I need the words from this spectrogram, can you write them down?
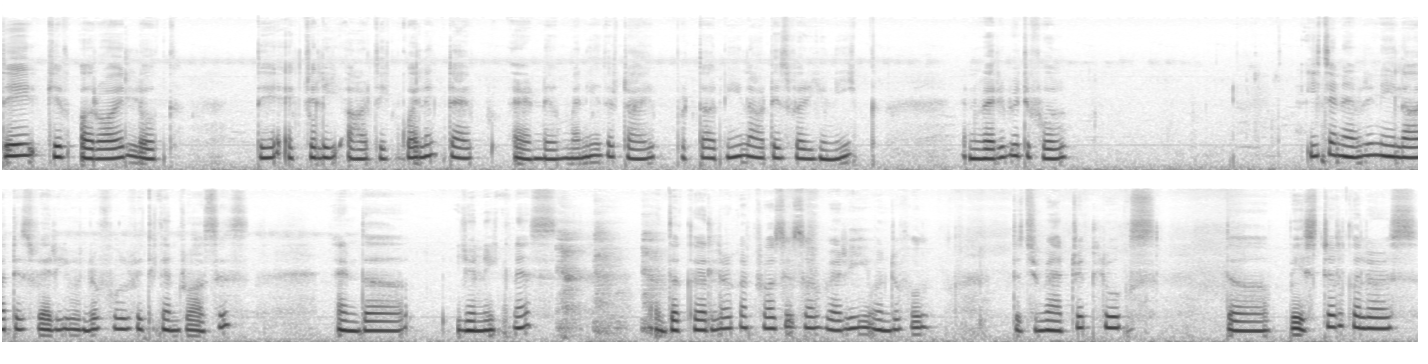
they give a royal look. They actually are the quelling type and many other type, but the nail art is very unique and very beautiful. Each and every nail art is very wonderful with the contrasts and the uniqueness. the color contrasts are very wonderful. The geometric looks, the pastel colors,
